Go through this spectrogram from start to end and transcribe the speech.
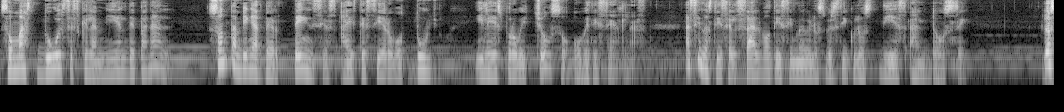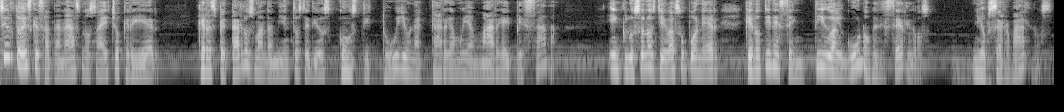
Son más dulces que la miel de panal. Son también advertencias a este siervo tuyo y le es provechoso obedecerlas. Así nos dice el Salmo 19, los versículos 10 al 12. Lo cierto es que Satanás nos ha hecho creer que respetar los mandamientos de Dios constituye una carga muy amarga y pesada. Incluso nos lleva a suponer que no tiene sentido alguno obedecerlos, ni observarlos.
